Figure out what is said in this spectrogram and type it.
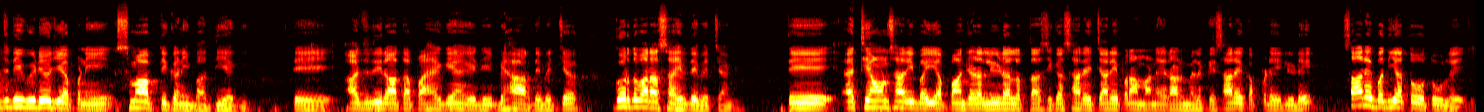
ਅੱਜ ਦੀ ਵੀਡੀਓ ਜੀ ਆਪਣੀ ਸਮਾਪਤੀ ਕਣੀ ਵੱਧਦੀ ਹੈਗੀ ਤੇ ਅੱਜ ਦੀ ਰਾਤ ਆਪਾਂ ਹੈਗੇ ਆਂਗੇ ਜੀ ਬਿਹਾਰ ਦੇ ਵਿੱਚ ਗੁਰਦੁਆਰਾ ਸਾਹਿਬ ਦੇ ਵਿੱਚ ਆਂਗੇ। ਤੇ ਇੱਥੇ ਆਉਣ ਸਾਰੀ ਬਾਈ ਆਪਾਂ ਜਿਹੜਾ ਲੀੜਾ ਲੱਤਾ ਸੀਗਾ ਸਾਰੇ ਚਾਰੇ ਭਰਾਵਾਂ ਨੇ ਰਲ ਮਿਲ ਕੇ ਸਾਰੇ ਕੱਪੜੇ ਲੀੜੇ ਸਾਰੇ ਵਧੀਆ ਧੋ ਧੂ ਲਏ ਜੀ।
